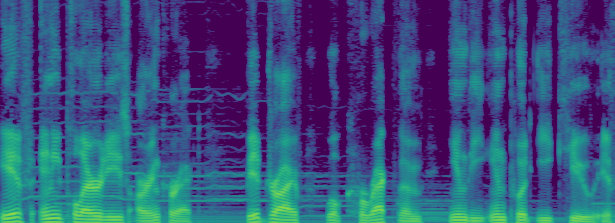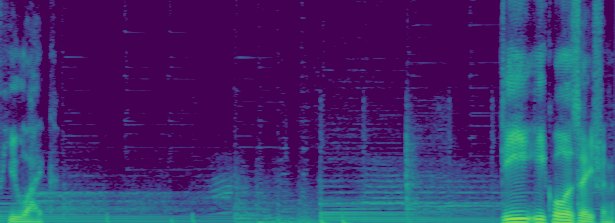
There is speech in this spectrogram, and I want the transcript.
If any polarities are incorrect, BitDrive will correct them in the input EQ if you like. De-equalization.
